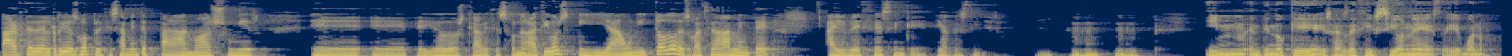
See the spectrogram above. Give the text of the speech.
parte del riesgo precisamente para no asumir eh, eh, periodos que a veces son negativos y aún y todo, desgraciadamente, hay veces en que pierdes dinero. Y entiendo que esas decisiones de, bueno,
